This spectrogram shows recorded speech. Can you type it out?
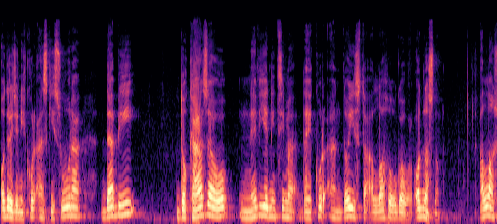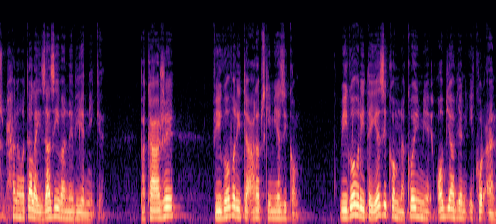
određenih kuranskih sura da bi dokazao nevjernicima da je Kur'an doista Allahov govor. Odnosno, Allah subhanahu wa ta'ala izaziva nevjernike. Pa kaže, vi govorite arapskim jezikom, vi govorite jezikom na kojim je objavljen i Kur'an.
